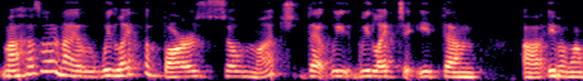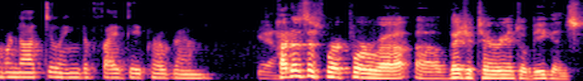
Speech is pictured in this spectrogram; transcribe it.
my husband and I, we like the bars so much that we, we like to eat them uh, even when we're not doing the five day program. Yeah. How does this work for uh, uh, vegetarians or vegans?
